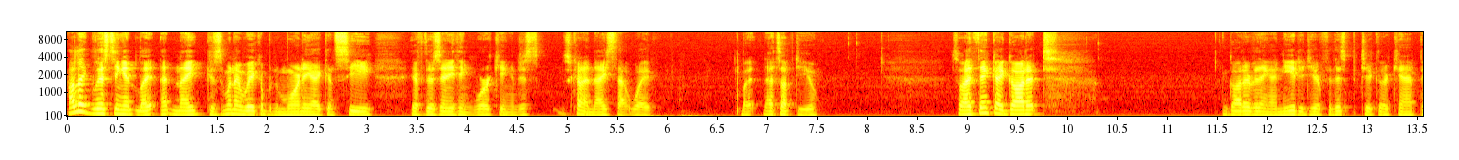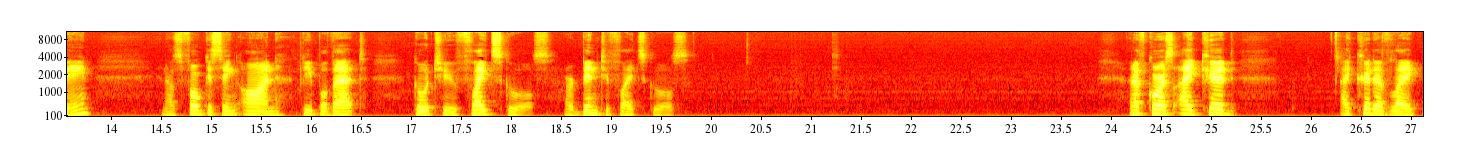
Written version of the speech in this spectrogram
I like listing it late at night because when I wake up in the morning, I can see if there's anything working, and just it's kind of nice that way. But that's up to you. So I think I got it got everything I needed here for this particular campaign. And I was focusing on people that go to flight schools or been to flight schools. And of course, I could, I could have like,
